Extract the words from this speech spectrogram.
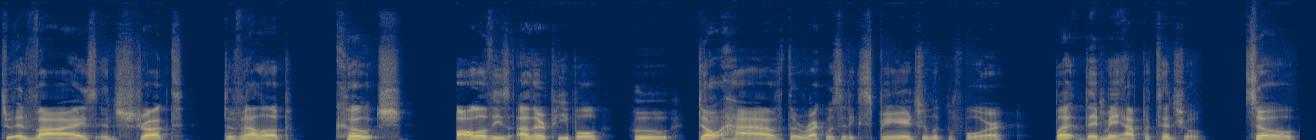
to advise, instruct, develop, coach all of these other people who don't have the requisite experience you're looking for, but they may have potential. So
